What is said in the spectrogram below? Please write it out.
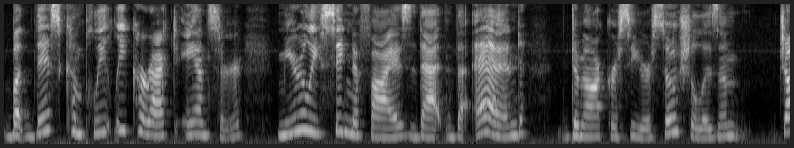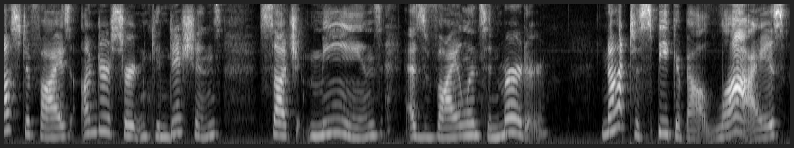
But this completely correct answer merely signifies that the end, democracy or socialism, justifies under certain conditions such means as violence and murder. Not to speak about lies.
